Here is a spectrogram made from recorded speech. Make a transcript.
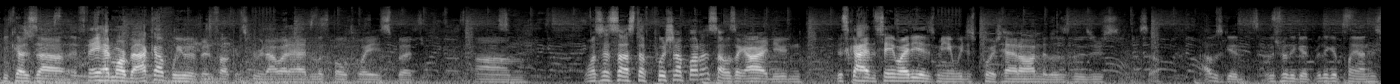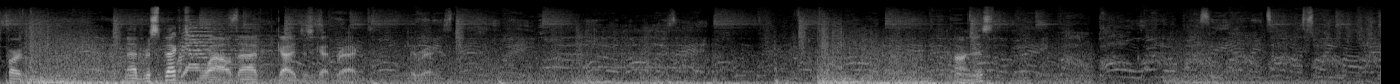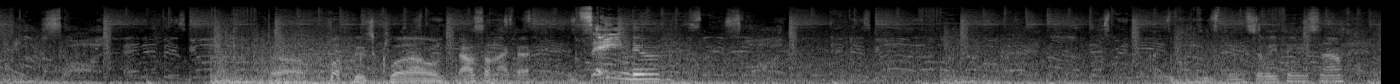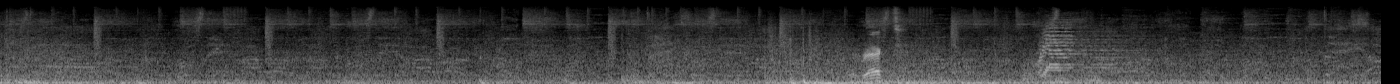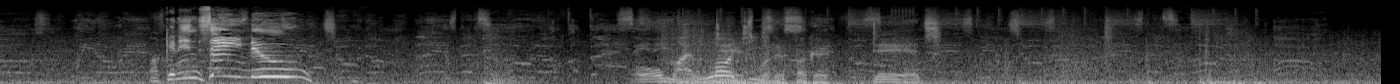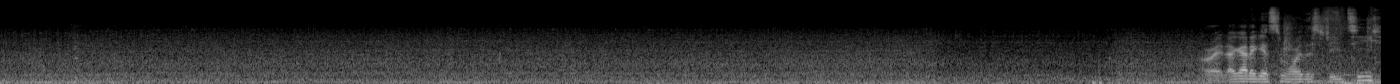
Because uh, if they had more backup, we would have been fucking screwed. I would have had to look both ways. But um, once I saw stuff pushing up on us, I was like, alright, dude. And this guy had the same idea as me, and we just pushed head on to those losers. So that was good. It was really good. Really good play on his part. Mad respect. Wow, that guy just got wrecked. Get wrecked. Oh, I missed. Fuck this clown. Bounce on that guy. Insane, dude. He's doing silly things now. Wrecked. Fucking insane, dude! Oh my lord, Dance, Jesus. motherfucker. Dance. Alright, I gotta get some more of this GT.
